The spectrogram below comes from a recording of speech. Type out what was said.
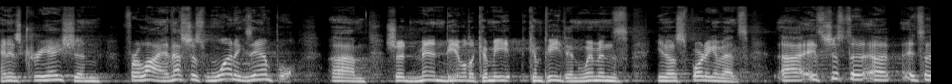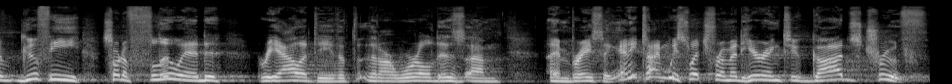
and his creation for a lie. And that's just one example. Um, should men be able to compete, compete in women's, you know, sporting events? Uh, it's just a, a, it's a goofy, sort of fluid reality that, that our world is um, embracing. Anytime we switch from adhering to God's truth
